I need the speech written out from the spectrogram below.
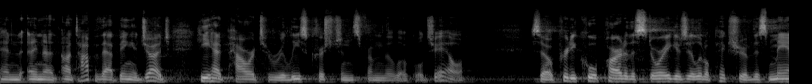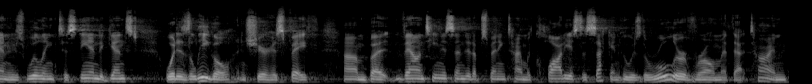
And, and uh, on top of that, being a judge, he had power to release Christians from the local jail. So, a pretty cool part of the story gives you a little picture of this man who's willing to stand against what is legal and share his faith. Um, but Valentinus ended up spending time with Claudius II, who was the ruler of Rome at that time.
